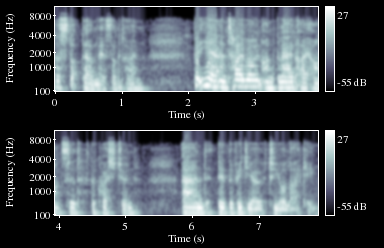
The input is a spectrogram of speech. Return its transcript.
a stop down there sometime. But yeah, and Tyrone, I'm glad I answered the question and did the video to your liking.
